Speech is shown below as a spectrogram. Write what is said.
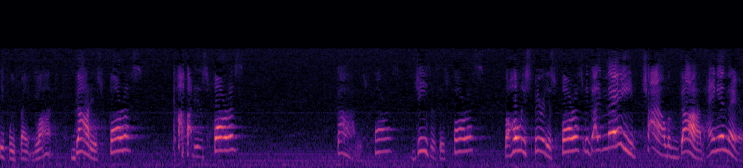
if we faint not. God is for us. God is for us. God is for us. Jesus is for us. The Holy Spirit is for us. We've got it made. Child of God. Hang in there.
